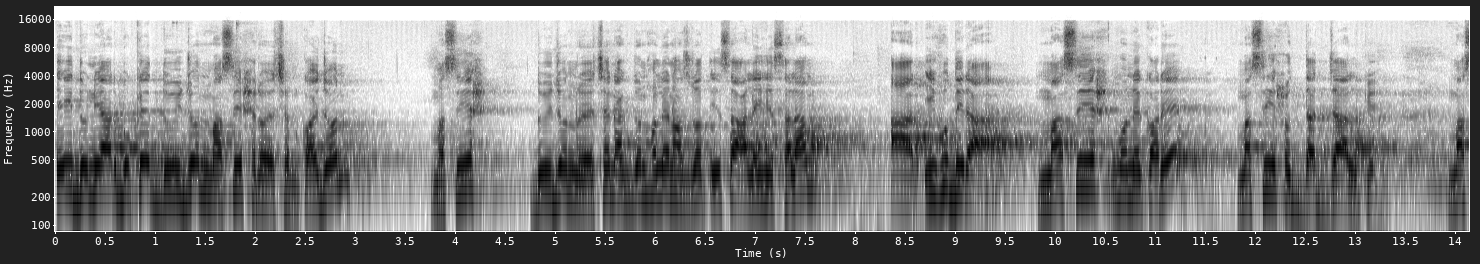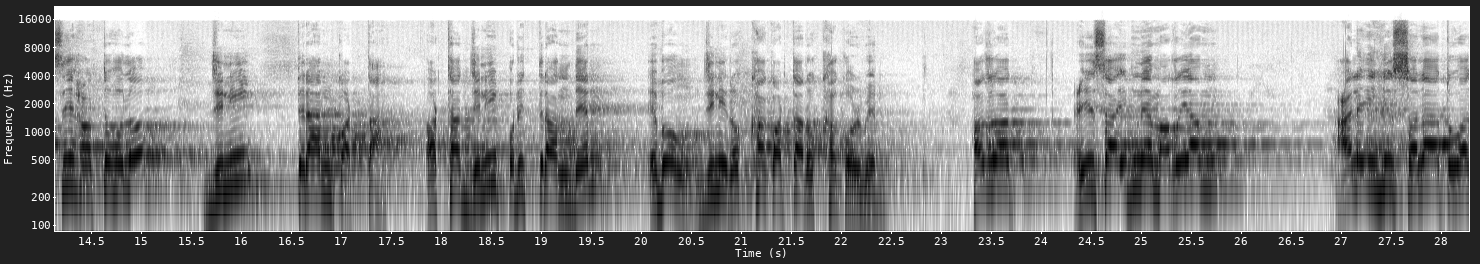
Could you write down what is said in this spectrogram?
এই দুনিয়ার বুকে দুইজন মাসিহ রয়েছেন। কয়জন? মাসিহ, দুইজন রয়েছেন। একজন হলেন হজরত ঈসা আলহি সালাম আর ইহুদিরা মাসিহ মনে করে মাসিহুদ্দাজ্জালকে মাসিহ অর্থ হলো যিনি ত্রাণকর্তা, অর্থাৎ যিনি পরিত্রাণ দেন এবং যিনি রক্ষাকর্তা রক্ষা করবেন। হজরত ঈসা ইবনে মারিয়াম আলাইহি সালাত ওয়া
